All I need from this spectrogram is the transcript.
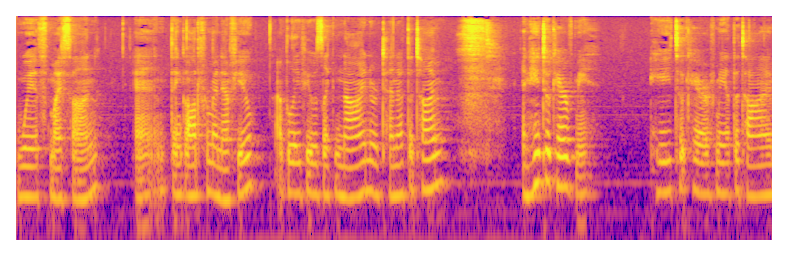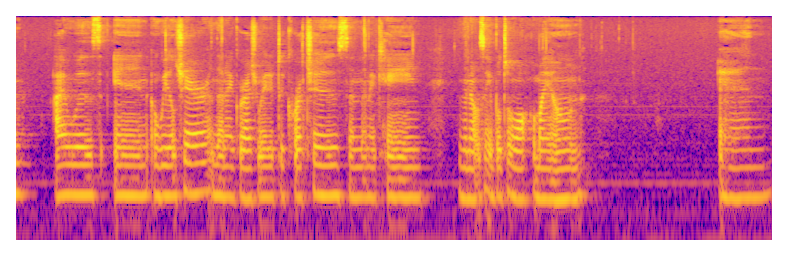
with my son, and thank God for my nephew. I believe he was like nine or 10 at the time. And he took care of me. He took care of me at the time. I was in a wheelchair, and then I graduated to crutches, and then a cane, and then I was able to walk on my own and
